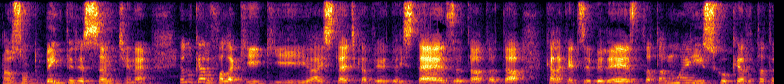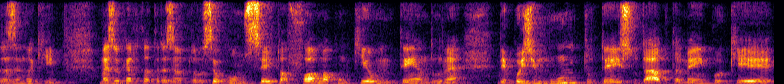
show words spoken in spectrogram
é um assunto bem interessante, né? Eu não quero falar aqui que a estética veio da estésia, tá, tá, tá, que ela quer dizer beleza, tá, tá, não é isso que eu quero estar tá trazendo aqui. Mas eu quero estar tá trazendo para você o conceito, a forma com que eu entendo, né? Depois de muito ter estudado também, porque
